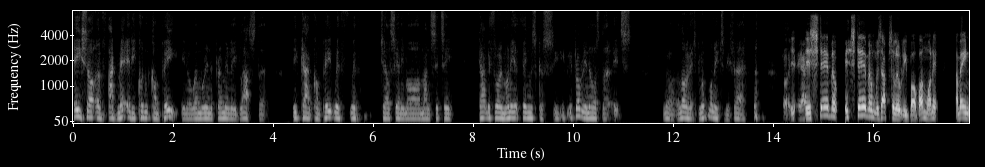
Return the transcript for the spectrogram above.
He sort of admitted he couldn't compete, you know, when we're in the Premier League last, that he can't compete with with Chelsea anymore, Man City. Can't be throwing money at things because he, he, probably knows that it's you know a lot of it's blood money. To be fair, his statement his statement was absolutely bob on, wasn't it? I mean,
